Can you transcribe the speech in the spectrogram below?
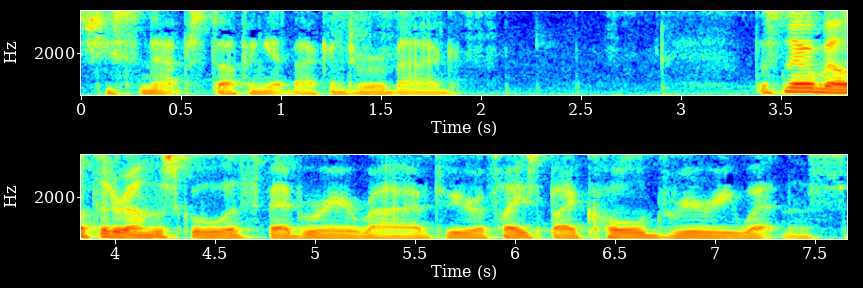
she snapped, stuffing it back into her bag. The snow melted around the school as February arrived, to be replaced by cold, dreary wetness.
